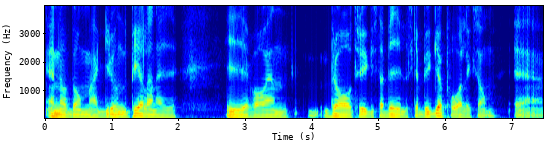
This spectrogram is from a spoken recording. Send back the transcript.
en av de här grundpelarna i i vad en bra och trygg, stabil ska bygga på liksom. Eh,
